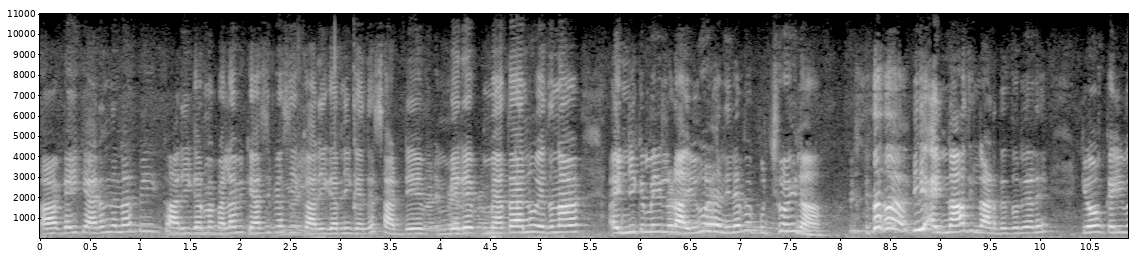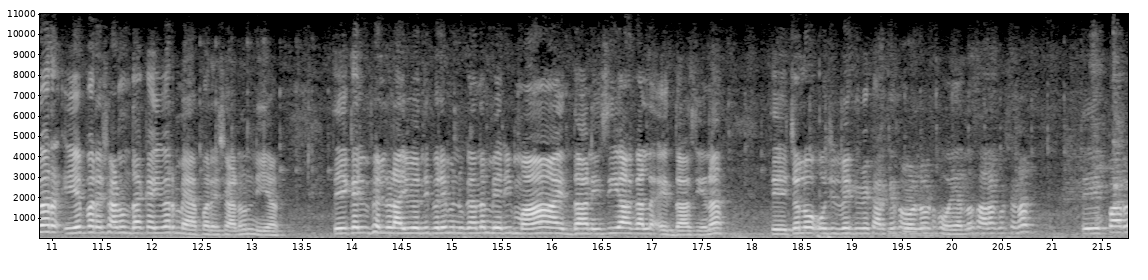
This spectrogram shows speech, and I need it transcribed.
ਆ ਕਈ ਕਹਿ ਰਹੇ ਨਾ ਵੀ ਕਾਰੀਗਰ ਮੈਂ ਪਹਿਲਾਂ ਵੀ ਕਿਹਾ ਸੀ ਵੀ ਅਸੀਂ ਕਾਰੀਗਰ ਨਹੀਂ ਕਹਿੰਦੇ ਸਾਡੇ ਮੇਰੇ ਮੈਂ ਤਾਂ ਇਹਨੂੰ ਇਹਦੇ ਨਾਲ ਇੰਨੀ ਕਿ ਮੇਰੀ ਲੜਾਈ ਹੋ ਜਾਂਦੀ ਨਾ ਮੈਂ ਪੁੱਛੋ ਹੀ ਨਾ। ਵੀ ਇੰਨਾ ਅਸੀਂ ਲੜਦੇ ਦੋਨਿਆਂ ਨੇ। ਕਿਉਂ? ਕਈ ਵਾਰ ਇਹ ਪਰੇਸ਼ਾਨ ਹੁੰਦਾ ਕਈ ਵਾਰ ਮੈਂ ਪਰੇਸ਼ਾਨ ਹੁੰਨੀ ਆ। ਤੇ ਕਈ ਫਿਰ ਲੜਾਈ ਹੋ ਜਾਂਦੀ ਫਿਰ ਇਹ ਮੈਨੂੰ ਕਹਿੰਦਾ ਮੇਰੀ ਮਾਂ ਐਦਾਂ ਨਹੀਂ ਸੀ ਆ ਗੱਲ ਐਦਾਂ ਸੀ ਹਨਾ? ਤੇ ਚਲੋ ਉਹ ਜਿਵੇਂ ਕਿਵੇਂ ਕਰਕੇ ਸੌਲਡ ਹੋ ਜਾਂਦਾ ਸਾਰਾ ਕੁਝ ਨਾ ਤੇ ਪਰ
